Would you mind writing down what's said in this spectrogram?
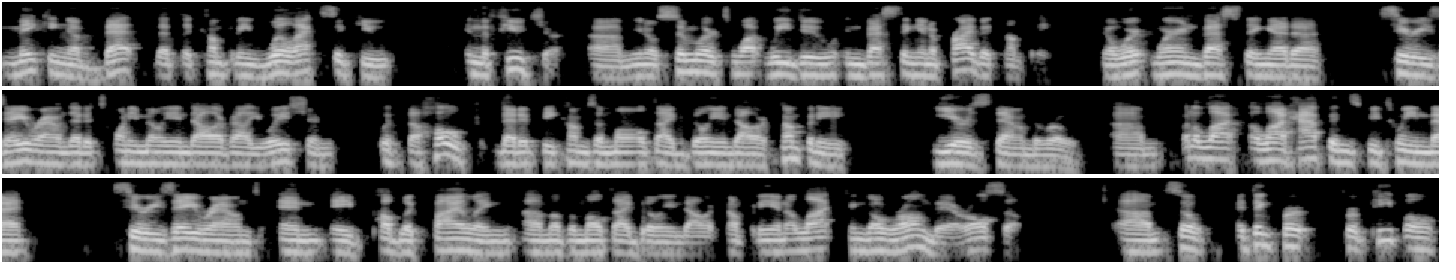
making a bet that the company will execute in the future. Um, you know, similar to what we do investing in a private company. You know, we're we're investing at a Series A round at a twenty million dollar valuation with the hope that it becomes a multi-billion dollar company years down the road. Um, but a lot a lot happens between that Series A round and a public filing um, of a multi-billion dollar company, and a lot can go wrong there also. Um, so I think for for people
